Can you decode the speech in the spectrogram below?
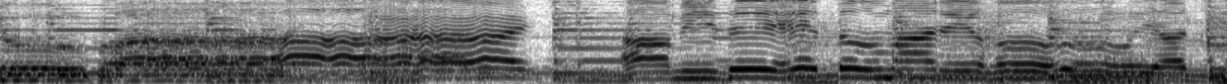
সুখ আমি যে তোমার হইয়াছি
